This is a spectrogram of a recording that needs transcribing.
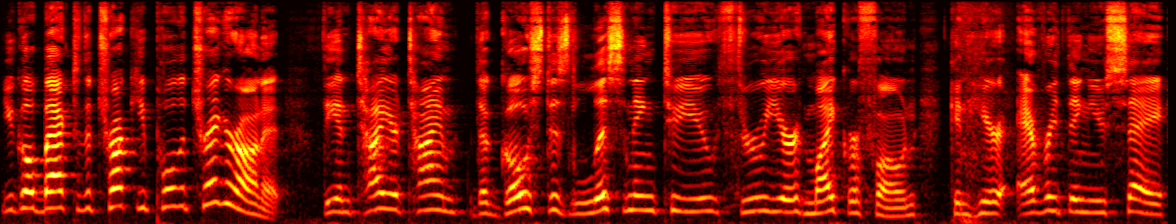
you go back to the truck, you pull the trigger on it. The entire time, the ghost is listening to you through your microphone, can hear everything you say,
